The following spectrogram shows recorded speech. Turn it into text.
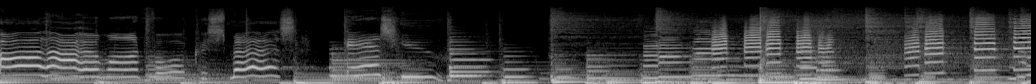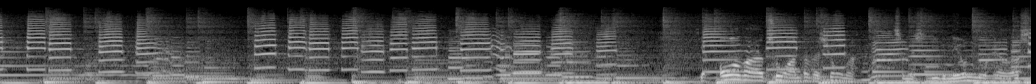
All I want for Christmas is Jeg overvejede to andre versioner, som jeg så lige vil nævne nu her også.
